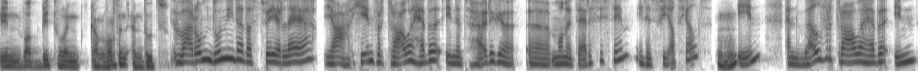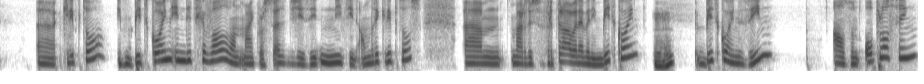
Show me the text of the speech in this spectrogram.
in wat bitcoin kan worden en doet. Waarom doen die dat? Dat is tweeërlei. Hè? Ja, geen vertrouwen hebben in het huidige uh, monetaire systeem, in het fiatgeld, mm -hmm. één. En wel vertrouwen hebben in uh, crypto, in bitcoin in dit geval, want MicroStrategy zit niet in andere crypto's. Um, maar dus vertrouwen hebben in bitcoin. Mm -hmm. Bitcoin zien als een oplossing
